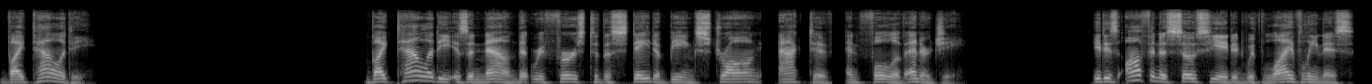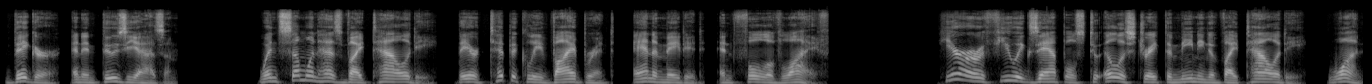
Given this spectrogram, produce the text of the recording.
Vitality Vitality is a noun that refers to the state of being strong, active, and full of energy. It is often associated with liveliness, vigor, and enthusiasm. When someone has vitality, they are typically vibrant, animated, and full of life. Here are a few examples to illustrate the meaning of vitality. 1.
